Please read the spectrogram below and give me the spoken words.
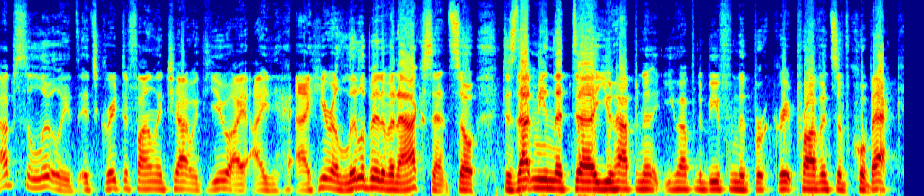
Absolutely, it's great to finally chat with you. I, I, I hear a little bit of an accent. So does that mean that uh, you happen to you happen to be from the great province of Quebec?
